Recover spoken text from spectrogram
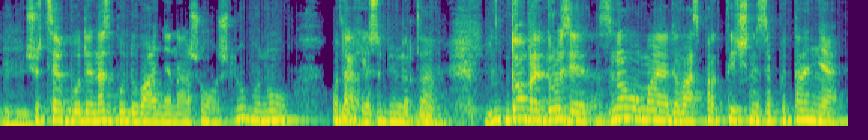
Мгм. що це буде на збудування нашого шлюбу. Ну, отак Да. я собі міркую. Добре, друзі, знову маю до вас практичне запитання.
